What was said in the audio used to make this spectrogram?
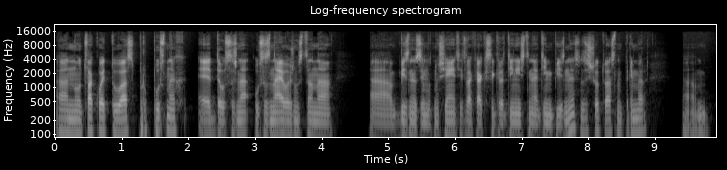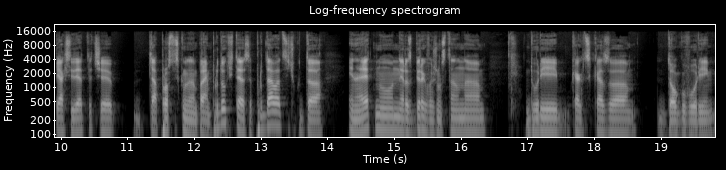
А, но това, което аз пропуснах е да осъзна, осъзная важността на а, бизнес взаимоотношенията и това как се гради наистина един бизнес, защото аз, например, а, бях с идеята, че да, просто искам да направим продукти, те да се продават, всичко да е наред, но не разбирах важността на дори, както се казва, договори,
